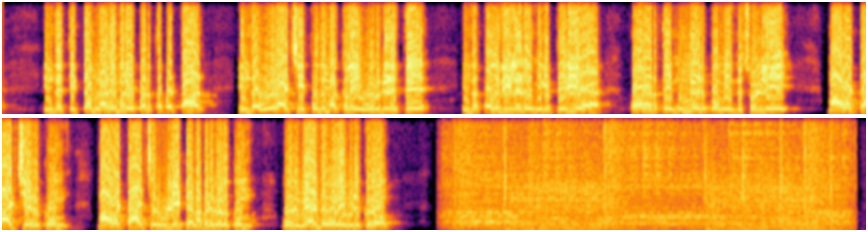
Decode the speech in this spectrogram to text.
இந்த திட்டம் நடைமுறைப்படுத்தப்பட்டால் இந்த ஊராட்சி பொதுமக்களை ஒருங்கிணைத்து இந்த பகுதியிலே மிகப்பெரிய போராட்டத்தை முன்னெடுப்போம் என்று சொல்லி மாவட்ட ஆட்சியருக்கும் மாவட்ட ஆட்சியர் உள்ளிட்ட நபர்களுக்கும் ஒரு வேண்டுகோளை விடுக்கிறோம்.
